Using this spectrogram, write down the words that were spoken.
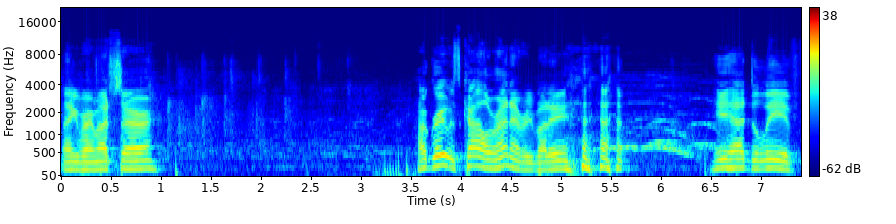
Thank you very much, sir. How great was Kylo Ren, everybody? he had to leave.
